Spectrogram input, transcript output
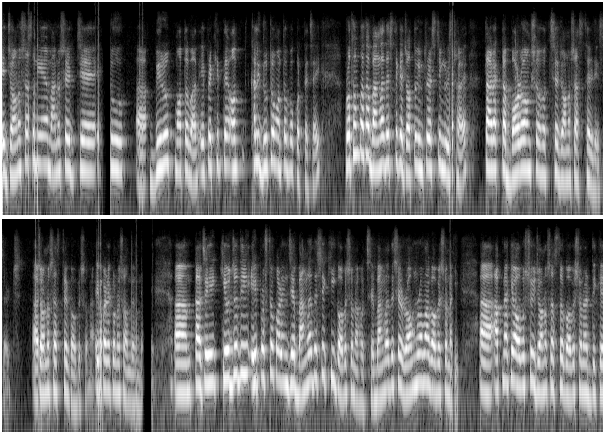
এই জনস্বাস্থ্য নিয়ে মানুষের যে একটু বিরূপ মতবাদ, এই প্রেক্ষিতে খালি দুটো মন্তব্য করতে চাই। প্রথম কথা, বাংলাদেশ থেকে যত ইন্টারেস্টিং রিসার্চ হয়, তার একটা বড় অংশ হচ্ছে জনস্বাস্থ্যের রিসার্চ জনস্বাস্থ্যের গবেষণা। এ ব্যাপারে কোনো সন্দেহ নেই। কাজেই কেউ যদি এই প্রশ্ন করেন যে বাংলাদেশে কি গবেষণা হচ্ছে, বাংলাদেশের রমরমা গবেষণা কি আপনাকে অবশ্যই জনস্বাস্থ্য গবেষণার দিকে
